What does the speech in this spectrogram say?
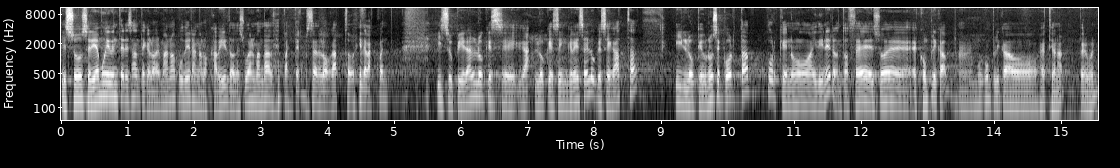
Eso sería muy interesante que los hermanos acudieran a los cabildos de sus hermandades para enterarse de los gastos y de las cuentas y supieran lo que se, lo que se ingresa y lo que se gasta y lo que uno se corta porque no hay dinero. Entonces eso es, complicado, es muy complicado gestionar. Pero bueno,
